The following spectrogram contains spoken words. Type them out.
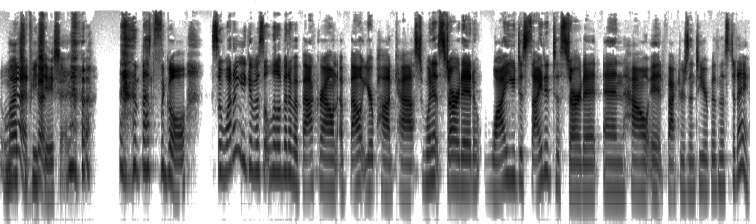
well, much good, appreciation. Good. That's the goal. So, why don't you give us a little bit of a background about your podcast, when it started, why you decided to start it, and how it factors into your business today?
